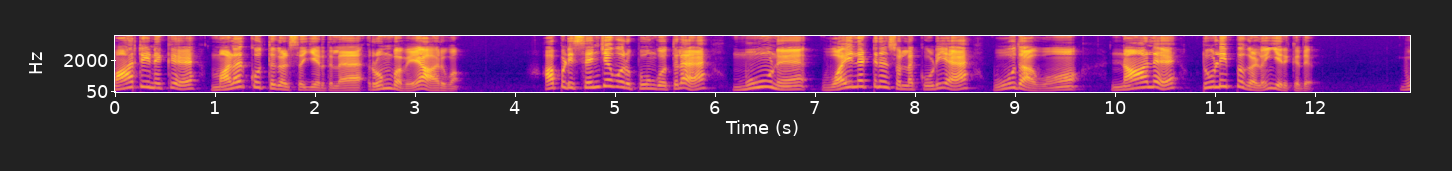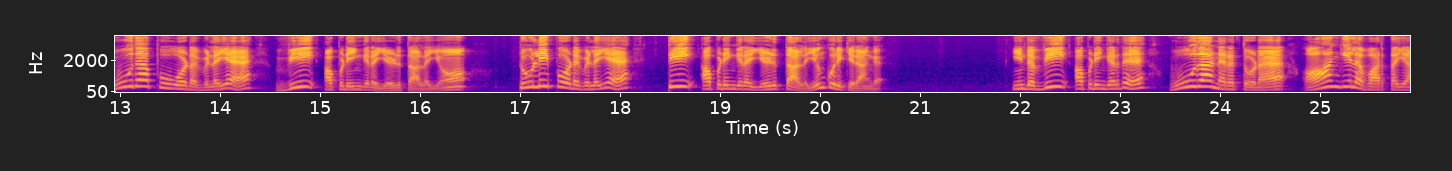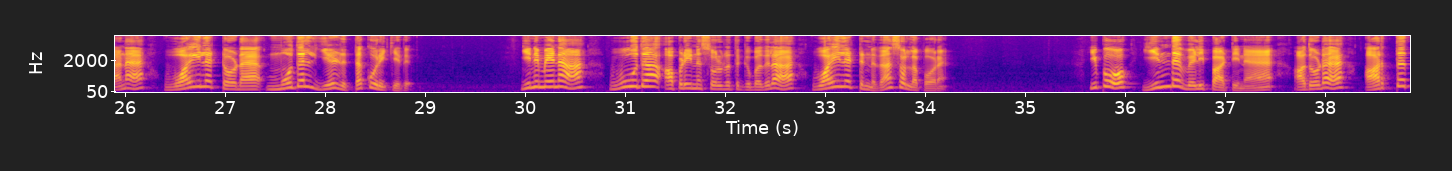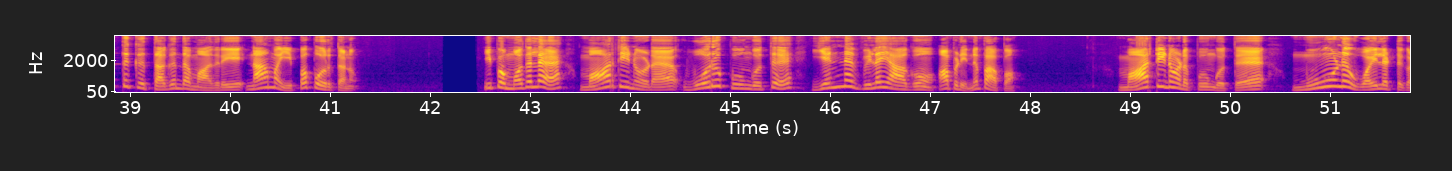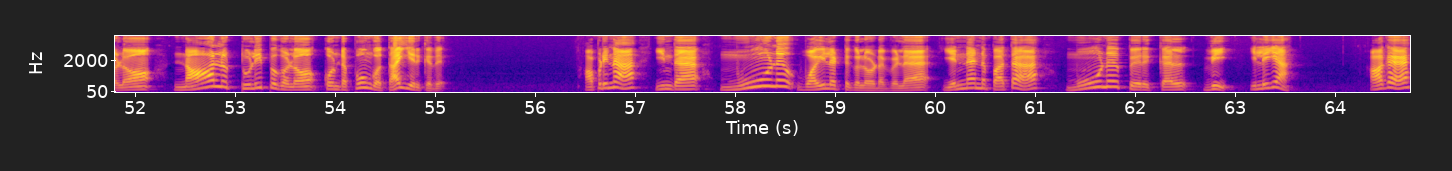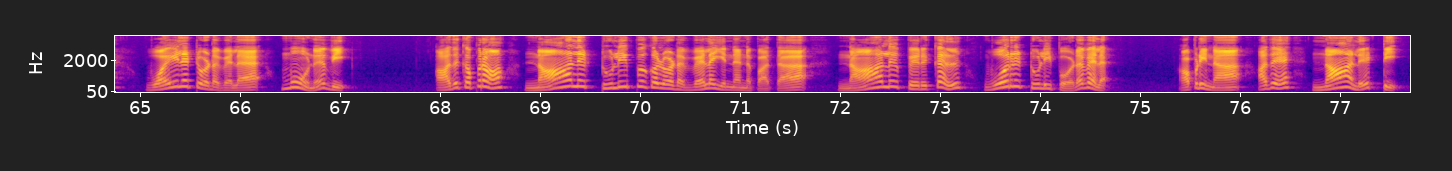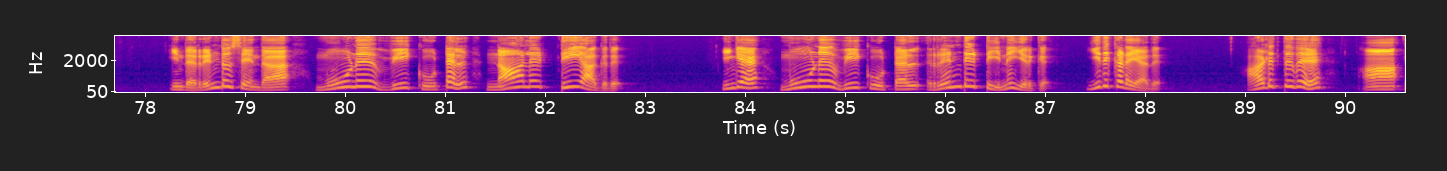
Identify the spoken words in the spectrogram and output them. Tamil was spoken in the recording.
மார்ட்டினுக்கு மலர்கொத்துகள் செய்யறதுல ரொம்பவே ஆர்வம். அப்படி செஞ்ச ஒரு பூங்கொத்தில் மூணு ஒய்லட்னு சொல்லக்கூடிய ஊதாவும் நாலு துளிப்புகளும் இருக்குது. ஊதா பூவோட விலைய வி அப்படிங்கிற எழுத்தாலையும் துளிப்போட விலைய டி அப்படிங்கிற எழுத்தாலையும் குறிக்கிறாங்க. இந்த வி அப்படிங்கிறது ஊதா நிறத்தோட ஆங்கில வார்த்தையான ஒய்லட்டோட முதல் எழுத்தை குறிக்குது. இனிமேனா ஊதா அப்படின்னு சொல்கிறதுக்கு பதிலாக வயலட்னு தான் சொல்ல போகிறேன் இப்போது இந்த வெளிப்பாட்டினை அதோட அர்த்தத்துக்கு தகுந்த மாதிரி நாம் இப்போ பொருத்தணும். இப்போ முதல்ல மார்டினோட ஒரு பூங்கொத்து என்ன விலையாகும் அப்படின்னு பார்ப்போம் மார்டினோட பூங்கொத்து மூணு ஒய்லட்டுகளும் நாலு துளிப்புகளும் கொண்ட பூங்கொத்தாக இருக்குது. அப்படின்னா இந்த மூணு வயலட்டுகளோட விலை என்னன்னு பார்த்தா மூணு பெருக்கல் வி இல்லையா? ஆக வயலட்டோட விலை மூணு வி அதுக்கப்புறம் நாலு துளிப்புகளோட விலை என்னன்னு பார்த்தா நாலு பெருக்கல் ஒரு துளிப்போட விலை. அப்படின்னா அது நாலு டி இந்த ரெண்டும் சேர்ந்தா மூணு வி கூட்டல் நாலு டி ஆகுது. இங்கே மூணு வி கூட்டல் ரெண்டு டீன்னு இருக்குது இது கிடையாது. அடுத்தது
